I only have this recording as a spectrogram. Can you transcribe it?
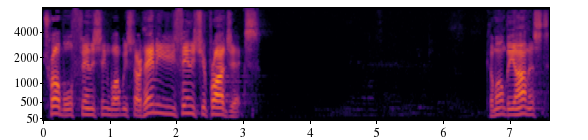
trouble finishing what we start. How many of you finish your projects? Come on, be honest.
